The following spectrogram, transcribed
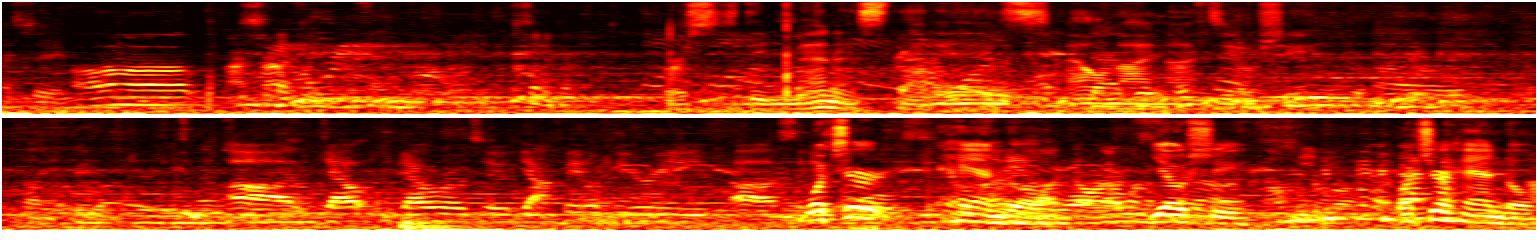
I see. Uh, versus the menace that is L99 Yoshi. Uh, Gal Galro 2. Yeah, Fatal Fury. Uh, What's your Wolves. handle, Yoshi? What's your handle?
